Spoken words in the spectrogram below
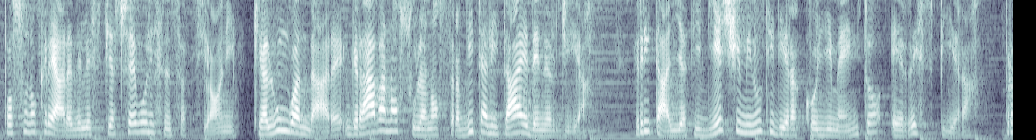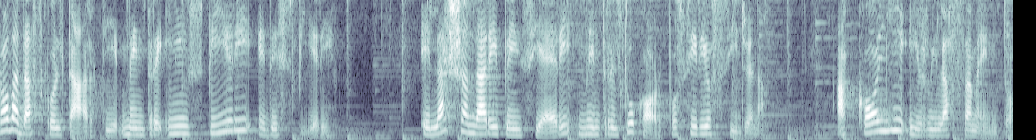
possono creare delle spiacevoli sensazioni che a lungo andare gravano sulla nostra vitalità ed energia. Ritagliati 10 minuti di raccoglimento e respira. Prova ad ascoltarti mentre inspiri ed espiri. E lascia andare i pensieri mentre il tuo corpo si riossigena. Accogli il rilassamento.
